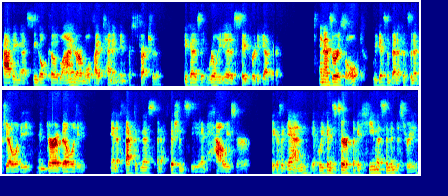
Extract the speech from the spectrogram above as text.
having a single code line or a multi-tenant infrastructure because it really is safer together. And as a result, we get some benefits in agility, in durability, in effectiveness and efficiency in how we serve. Because again, if we can serve the behemoths in industry,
